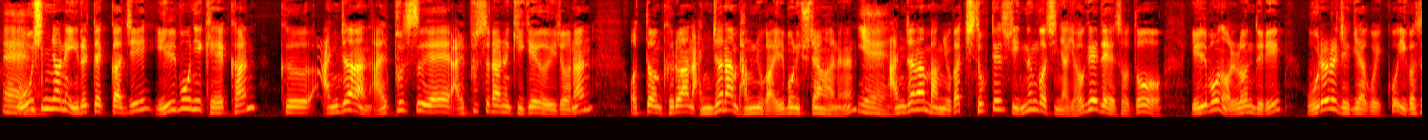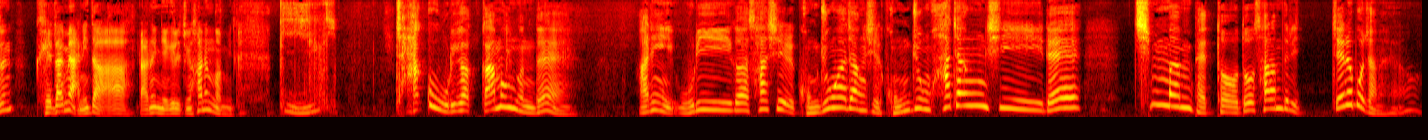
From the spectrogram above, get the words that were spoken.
네. 50년에 이를 때까지 일본이 계획한 그 안전한 알프스의 알프스라는 기계에 의존한 어떤 그러한 안전한 방류가 일본이 주장하는 예. 안전한 방류가 지속될 수 있는 것이냐 여기에 대해서도 일본 언론들이 우려를 제기하고 있고 이것은 괴담이 아니다라는 얘기를 지금 하는 겁니다. 이, 자꾸 우리가 까먹는데 아니 우리가 사실 공중 화장실 공중 화장실에 침만 뱉어도 사람들이 째려보잖아요.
